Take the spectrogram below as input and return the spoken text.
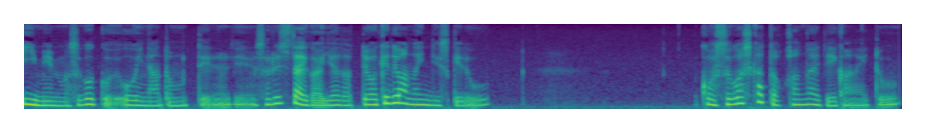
いい面もすごく多いなと思っているのでそれ自体が嫌だってわけではないんですけどこう過ごし方を考えていかないと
